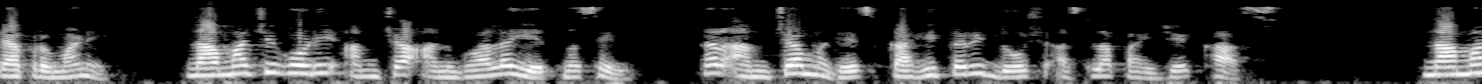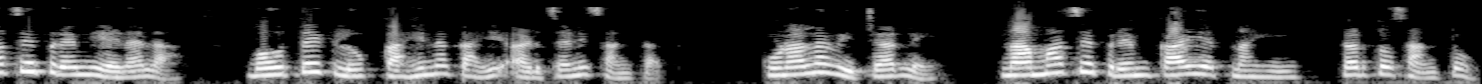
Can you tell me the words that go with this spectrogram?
त्याप्रमाणे नामाची गोडी आमच्या अनुभवाला येत नसेल तर आमच्यामध्येच काहीतरी दोष असला पाहिजे खास. नामाचे प्रेम येण्याला बहुतेक लोक काही ना काही अडचणी सांगतात. कुणाला विचारले नामाचे प्रेम काय येत नाही? तर तो सांगतो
